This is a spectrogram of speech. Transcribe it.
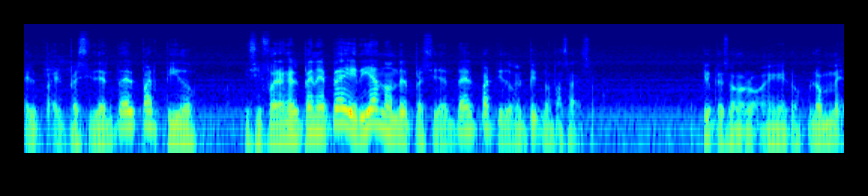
el, presidente del partido. Y si fuera en el PNP, irían donde el presidente del partido. En el PIB no pasa eso. El PIB eso no lo... en el-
